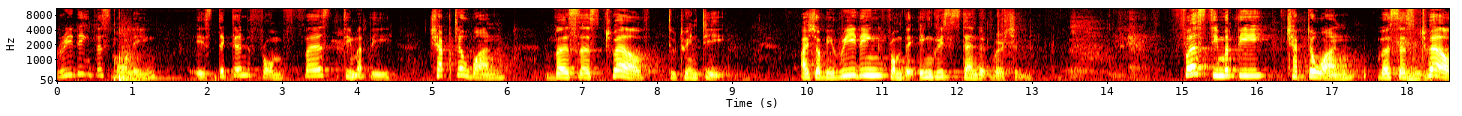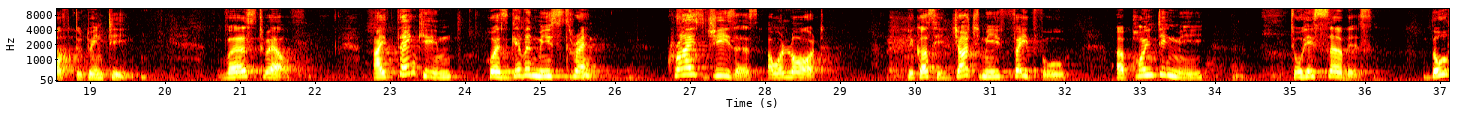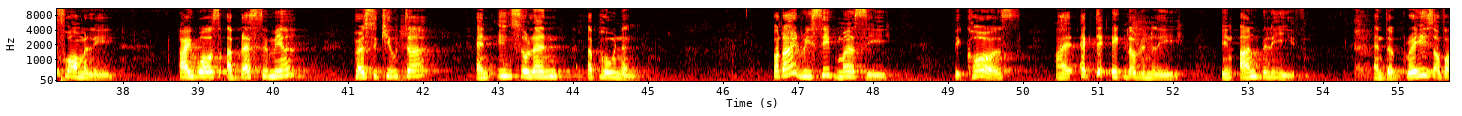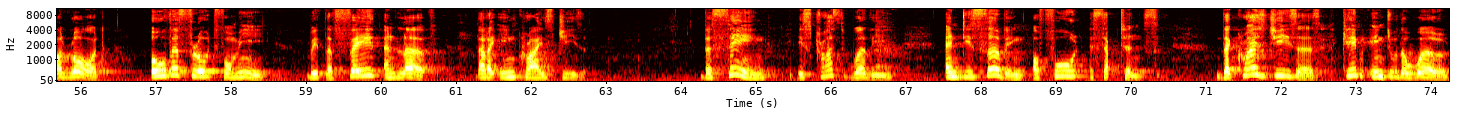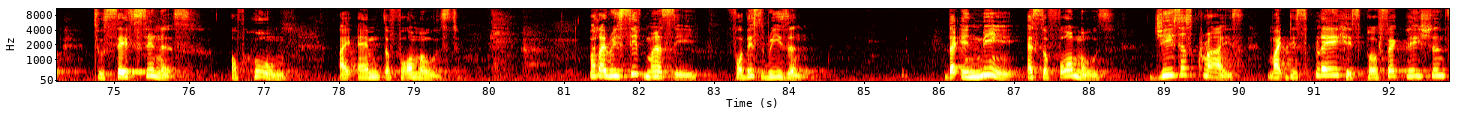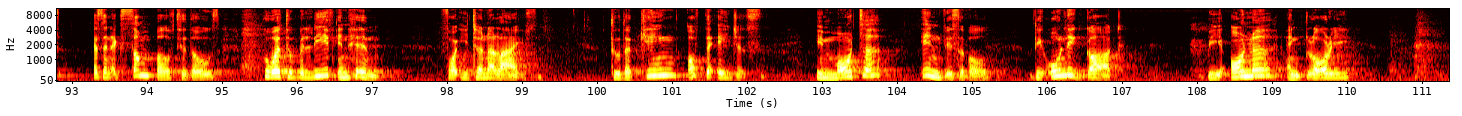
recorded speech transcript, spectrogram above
Our reading this morning is taken from 1 Timothy chapter 1 verses 12 to 20. I shall be reading from the English Standard Version. 1 Timothy chapter 1 verses 12 to 20. Verse 12. I thank him who has given me strength, Christ Jesus our Lord, because he judged me faithful, appointing me to his service. Though formerly I was a blasphemer, persecutor, and insolent opponent. But I received mercy because I acted ignorantly in unbelief, and the grace of our Lord overflowed for me with the faith and love that are in Christ Jesus. The saying is trustworthy and deserving of full acceptance that Christ Jesus came into the world to save sinners, of whom I am the foremost. But I received mercy for this reason that in me, as the foremost, Jesus Christ might display his perfect patience as an example to those who were to believe in him for eternal life. To the King of the ages, immortal, invisible, the only God, be honor and glory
